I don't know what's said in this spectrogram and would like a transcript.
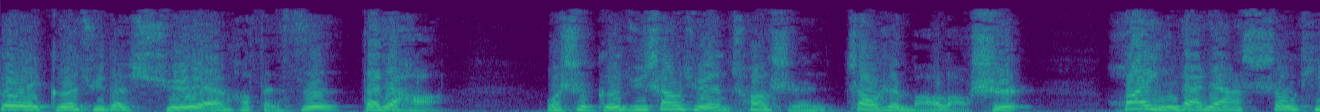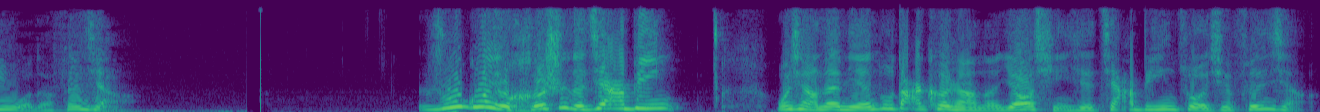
各位格局的学员和粉丝，大家好，我是格局商学院创始人赵振宝老师，欢迎大家收听我的分享。如果有合适的嘉宾，我想在年度大课上呢邀请一些嘉宾做一些分享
